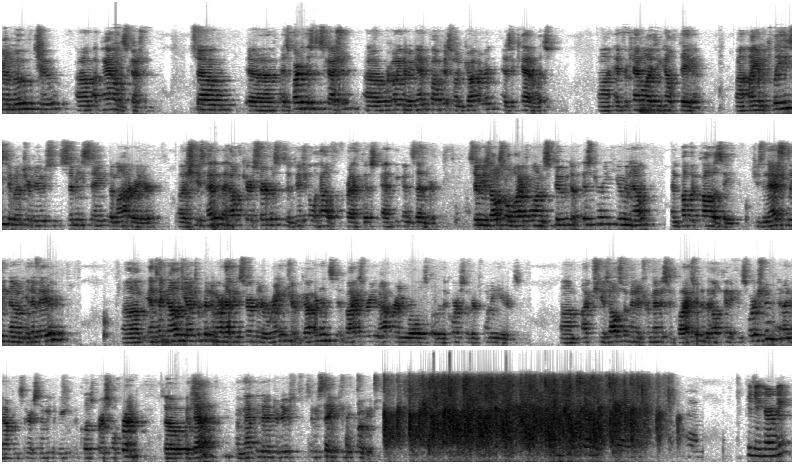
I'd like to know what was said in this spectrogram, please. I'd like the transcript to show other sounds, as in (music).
going to move to um, a panel discussion. So, uh, as part of this discussion, uh, we're going to again focus on government as a catalyst uh, and for catalyzing health data. Uh, I am pleased to introduce Simi Singh, the moderator. Uh, she head of the Healthcare Services and Digital Health practice at Egon Zehnder. Simi is also a lifelong student of history, human health, and public policy. She's a nationally known innovator um, and technology entrepreneur, having served in a range of governance, advisory, and operating roles over the course of her 20 years. Um, she has also been a tremendous advisor to the Health Data Consortium, and I now consider Simi to be a close personal friend. So with that, I'm happy to introduce Simi Singh to the podium. Thank you so much, Um, can you hear me?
